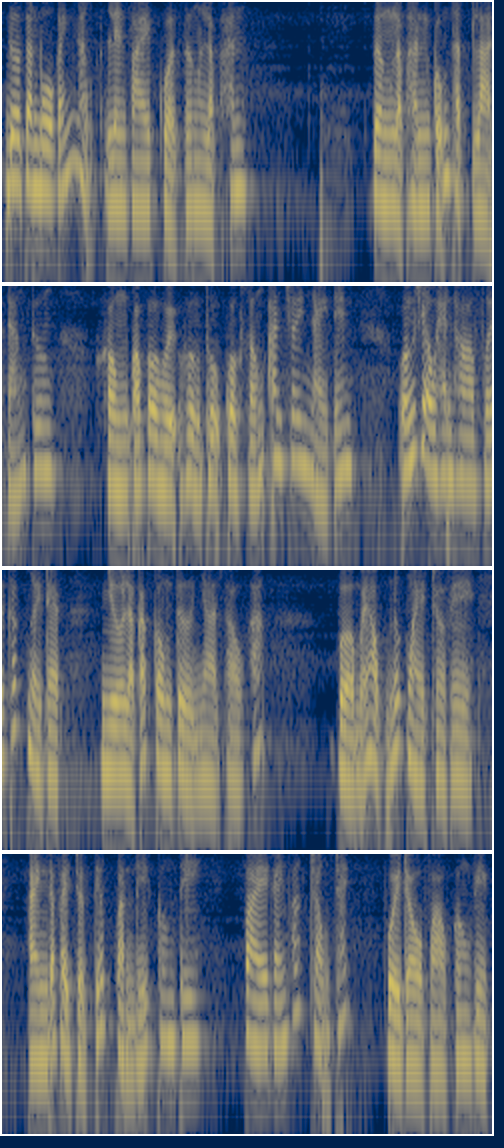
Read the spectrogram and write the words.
đưa toàn bộ gánh nặng lên vai của Dương Lập Hân. Dương Lập Hân cũng thật là đáng thương, không có cơ hội hưởng thụ cuộc sống ăn chơi ngày đêm, uống rượu hẹn hò với các người đẹp như là các công tử nhà giàu khác. Vừa mới học nước ngoài trở về, anh đã phải trực tiếp quản lý công ty, phải gánh vác trọng trách, vùi đầu vào công việc.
